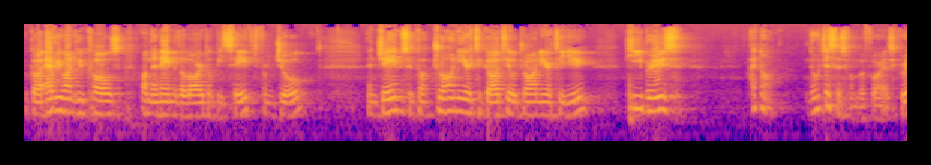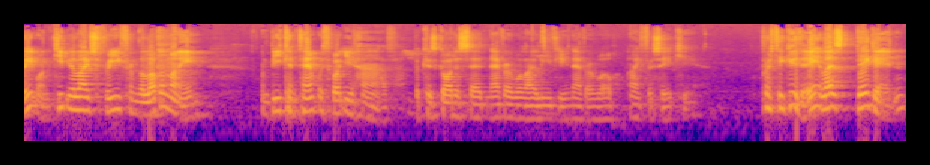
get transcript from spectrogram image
We've got everyone who calls on the name of the Lord will be saved from Joel. And James, we've got draw near to God, he'll draw near to you. Hebrews, I'd not noticed this one before. It's a great one. Keep your lives free from the love of money and be content with what you have, because God has said, Never will I leave you, never will I forsake you. Pretty good, eh? Let's dig in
